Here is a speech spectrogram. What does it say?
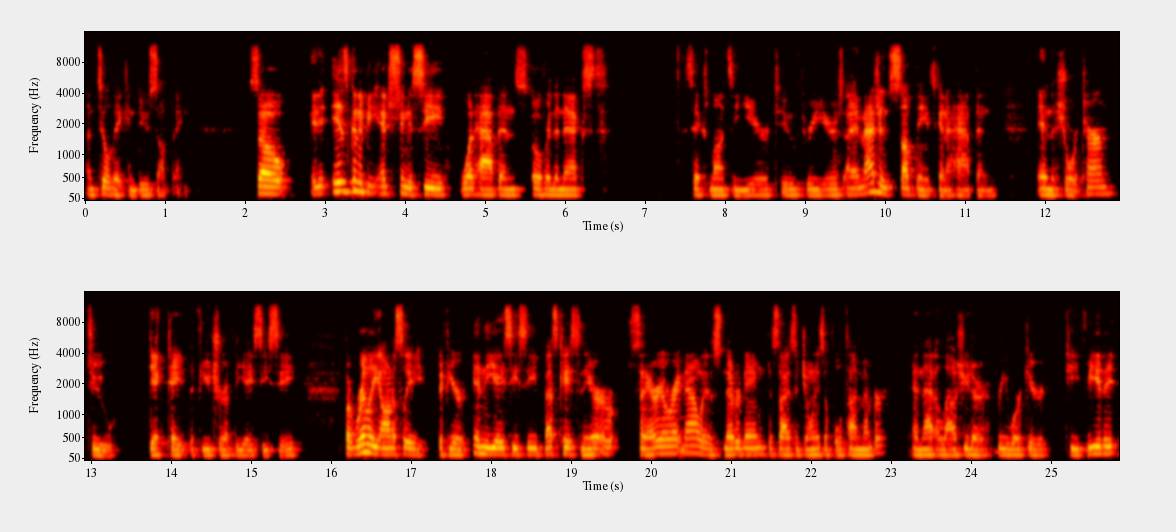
until they can do something. So it is going to be interesting to see what happens over the next six months, a year, two, three years. I imagine something is going to happen in the short term to dictate the future of the ACC. But really, honestly, if you're in the ACC, best case scenario scenario right now is Notre Dame decides to join as a full time member, and that allows you to rework your TV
